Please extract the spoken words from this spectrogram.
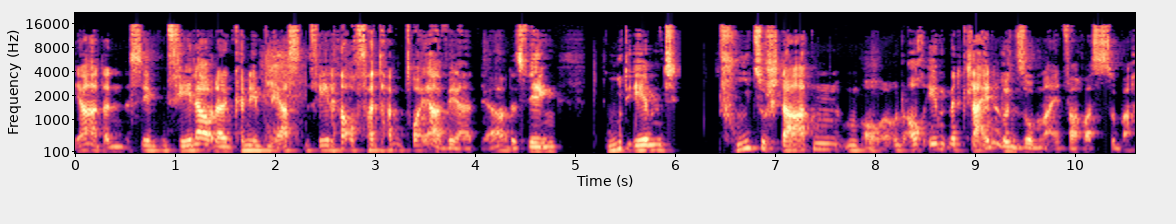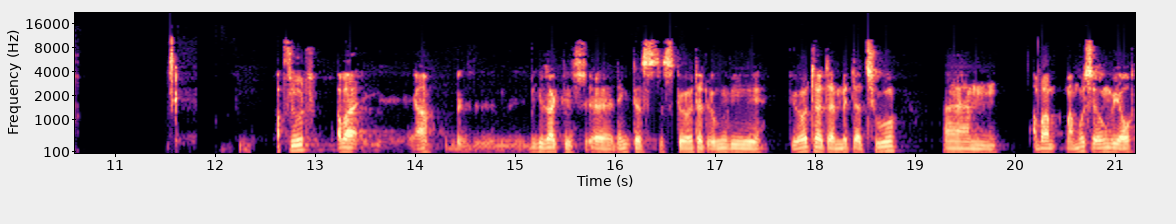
ja, dann ist eben ein Fehler oder dann können eben die ersten Fehler auch verdammt teuer werden. Ja, deswegen gut eben früh zu starten und auch eben mit kleineren Summen einfach was zu machen. Absolut, aber ja, wie gesagt, ich äh, denke, dass das gehört halt irgendwie, gehört halt dann mit dazu. Ähm, aber man muss ja irgendwie auch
